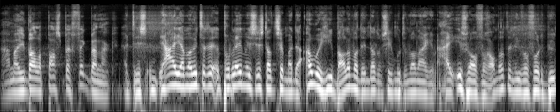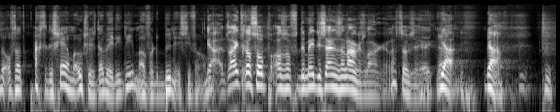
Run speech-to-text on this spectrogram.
Ja, maar die ballen past perfect bij NAC. Het is een, ja, ja, maar weet je, het probleem is, is dat zeg maar, de oude Hierballen, want in dat opzicht moeten we wel nageven, hij is wel veranderd, in ieder geval voor de bühne. Of dat achter de schermen ook zo is, dat weet ik niet, maar voor de bühne is hij veranderd. Ja, het lijkt er alsof, alsof de medicijnen zijn aangeslagen. Laat zo zeggen. Ja, ja, Inderdaad,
